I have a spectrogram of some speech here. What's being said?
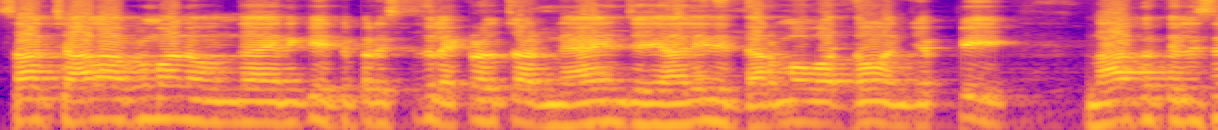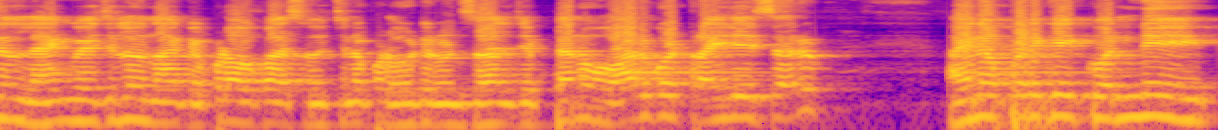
సార్ చాలా అభిమానం ఉంది ఆయనకి ఎట్టి పరిస్థితులు ఎక్కడొచ్చాడు న్యాయం చేయాలి ఇది ధర్మబద్ధం అని చెప్పి నాకు తెలిసిన లాంగ్వేజ్లో నాకు ఎప్పుడో అవకాశం వచ్చినప్పుడు ఒకటి రెండు సార్లు చెప్పాను. వారు కూడా ట్రై చేశారు. అయినప్పటికీ కొన్ని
